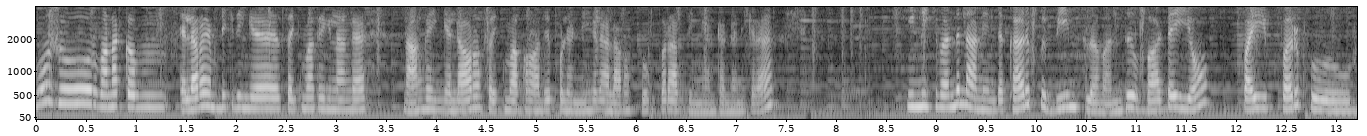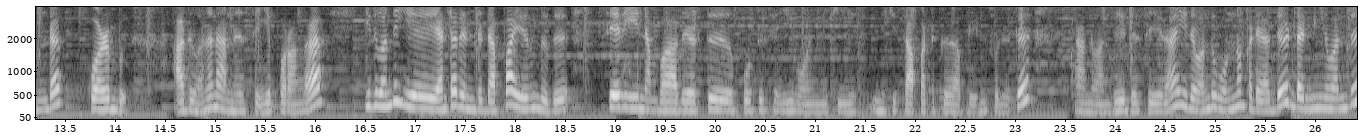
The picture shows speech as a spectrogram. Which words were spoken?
போஷூர் வணக்கம். எல்லாரும் எப்படி இருக்கிறீங்க சைக்கியமாக இருக்கிறீங்களாங்க நாங்கள் இங்கே எல்லாரும் சைக்கியமாக்கிறோம் அதே போல் நீங்களும் எல்லாரும் சூப்பராக இருப்பீங்கன்ட்டு நினைக்கிறேன். இன்றைக்கி வந்து நான் இந்த கருப்பு பீன்ஸில் வந்து வடையும் பை பருப்பு உருண்டை குழம்பு. அது வந்து நான் செய்ய போகிறாங்க இது வந்து என்கிட்ட ரெண்டு டப்பா இருந்தது. சரி நம்ம அதை எடுத்து போட்டு செய்வோம் இன்றைக்கி இன்னைக்கு சாப்பாட்டுக்கு அப்படின்னு சொல்லிட்டு நான் வந்து இதை செய்கிறேன் இதை வந்து ஒன்றும் கிடையாது. நீங்கள் வந்து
